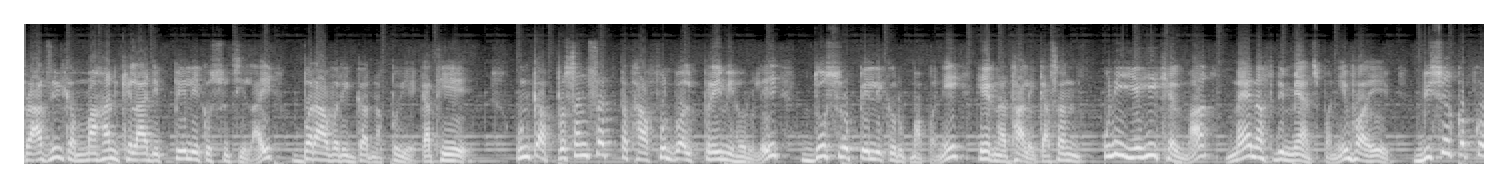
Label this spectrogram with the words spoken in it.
ब्राजिलका महान खेलाडी पेलेको सूचीलाई बराबरी गर्न पुगेका थिए। उनका प्रशंसक तथा फुटबल प्रेमीहरूले दोस्रो पेलेको रूपमा पनि हेर्न थालेका छन्। उनी यही खेलमा म्यान अफ द म्याच पनि भए। विश्वकपको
